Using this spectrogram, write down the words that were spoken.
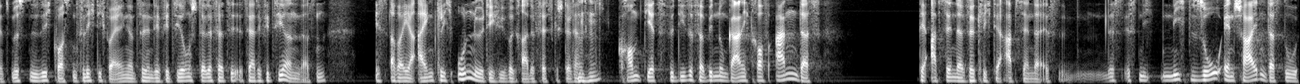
Jetzt müssten sie sich kostenpflichtig bei irgendeiner Zertifizierungsstelle zertifizieren lassen. Ist aber ja eigentlich unnötig, wie wir gerade festgestellt haben. Es kommt jetzt für diese Verbindung gar nicht drauf an, dass der Absender wirklich der Absender ist. Das ist nicht, nicht so entscheidend, dass du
